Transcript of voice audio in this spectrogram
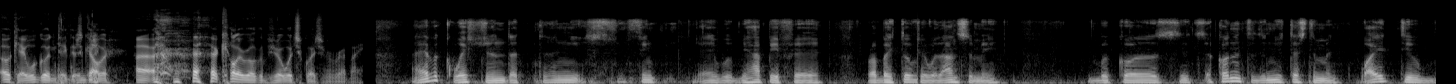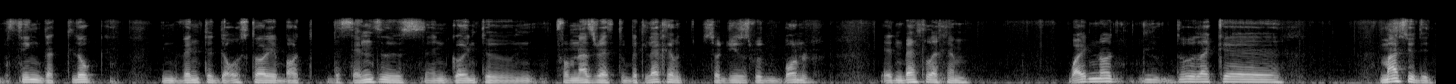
Okay, we'll go ahead and take this caller. Uh, caller, welcome to the show. What's your question for Rabbi? I have a question that uh, I think I would be happy if uh, Rabbi Tov would answer me because it's according to the New Testament. Why do you think that Luke invented the whole story about the census and going to from Nazareth to Bethlehem so Jesus would be born in Bethlehem? Why not do like uh, Matthew did?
